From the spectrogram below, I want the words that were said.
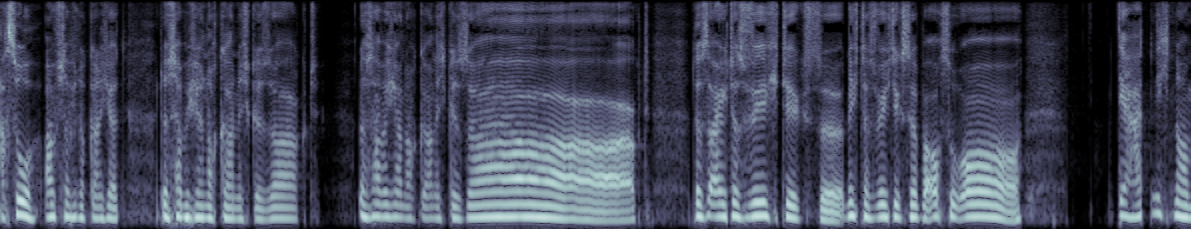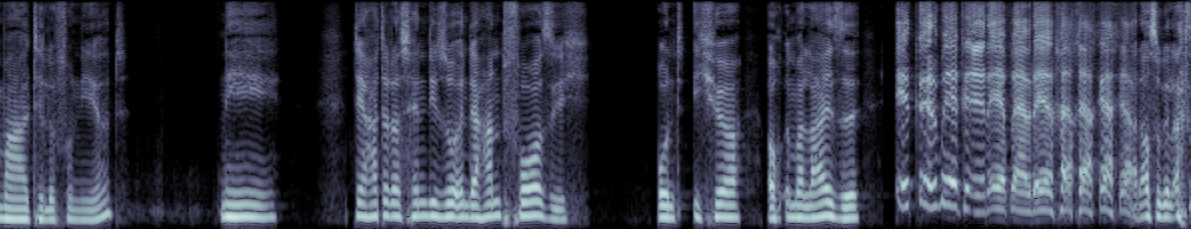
ach so, das habe ich noch gar nicht, das habe ich ja noch gar nicht gesagt. Das habe ich ja noch gar nicht gesagt. Das ist eigentlich das Wichtigste. Nicht das Wichtigste, aber auch so, oh. Der hat nicht normal telefoniert. Nee. Der hatte das Handy so in der Hand vor sich. und ich höre auch immer leise. Hat auch so gelacht.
